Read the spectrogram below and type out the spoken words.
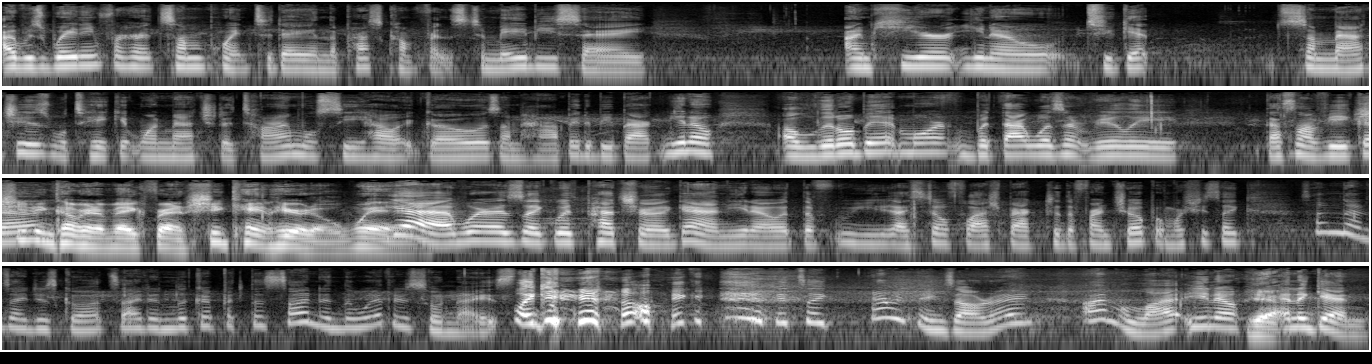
I was waiting for her at some point today in the press conference to maybe say, "I'm here, you know, to get." Some matches, we'll take it one match at a time. We'll see how it goes. I'm happy to be back. You know, a little bit more, but that wasn't really. That's not Vika. She didn't come here to make friends. She came here to win. Yeah, whereas like with Petra again, you know, at the I still flash back to the French Open where she's like, sometimes I just go outside and look up at the sun and the weather's so nice. Like you know, like it's like everything's all right. I'm alive. You know. Yeah. And again,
